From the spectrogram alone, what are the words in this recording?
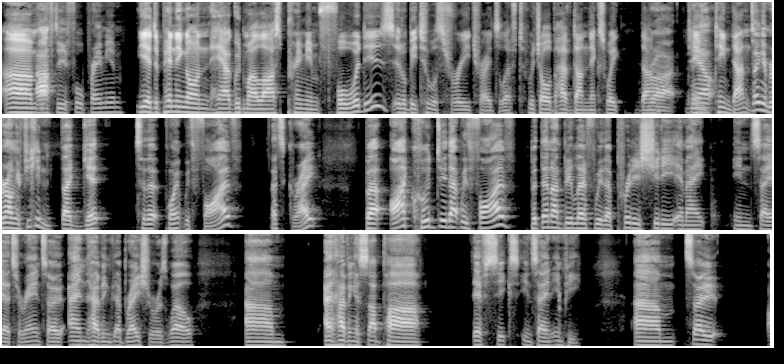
Um, after your full premium. yeah, depending on how good my last premium forward is, it'll be two or three trades left, which I'll have done next week. Done. Right. Team, Now- team done. Don't get me wrong, if you can like get to that point with five, that's great. But I could do that with five, but then I'd be left with a pretty shitty M8 in say a Taranto and having a Brayshaw as well, um, and having a subpar F6 in say an Impey. Um, so I-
